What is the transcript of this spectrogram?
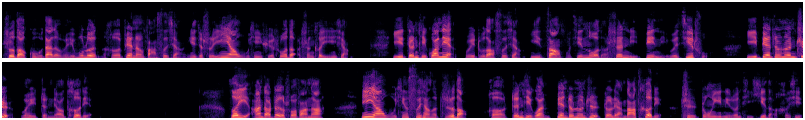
受到古代的唯物论和辩证法思想，也就是阴阳五行学说的深刻影响，以整体观念为主导思想，以脏腑经络的生理病理为基础，以辩证论治为诊疗特点。所以，按照这个说法呢，阴阳五行思想的指导和整体观、辩证论治这两大特点是中医理论体系的核心。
